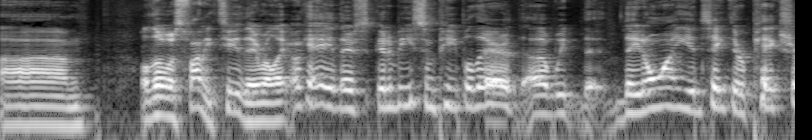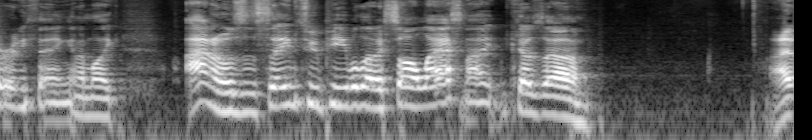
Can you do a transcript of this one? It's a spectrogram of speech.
Um, although it was funny too, they were like, "Okay, there's going to be some people there. Uh, we they don't want you to take their picture or anything," and I'm like, "I don't know, it's the same two people that I saw last night because uh, I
